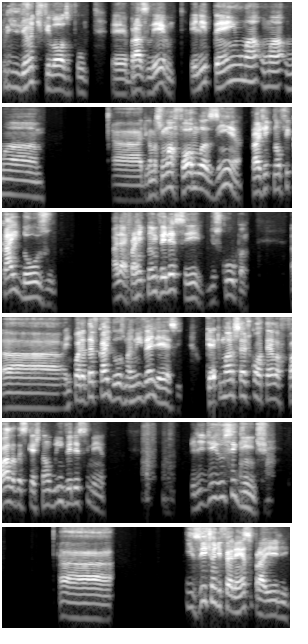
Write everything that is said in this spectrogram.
brilhante filósofo é, brasileiro, ele tem uma, uma, uma digamos assim, uma formulazinha para a gente não ficar idoso. Aliás, para a gente não envelhecer, desculpa. a gente pode até ficar idoso, mas não envelhece. O que é que Mário Sérgio Cortella fala dessa questão do envelhecimento? Ele diz o seguinte: ah, existe uma diferença para ele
